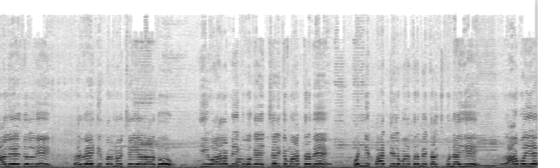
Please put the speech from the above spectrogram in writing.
కాలేజీల్ని ప్రైవేటీకరణ చేయరాదు. ఇవాళ మీకు ఒక హెచ్చరిక మాత్రమే కొన్ని పార్టీలు మాత్రమే కలుసుకున్నాయి. రాబోయే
